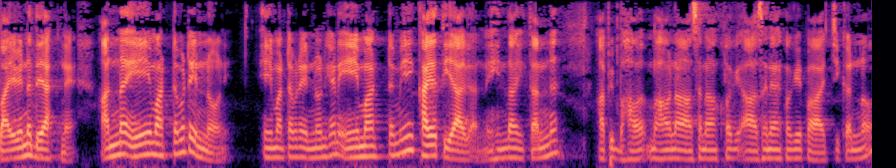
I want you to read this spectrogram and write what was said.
බය වෙන්න දෙයක් නැහැ. අන්න ඒ මට්ටමට එන්න ඕනේ. ඒ මට්ටමට එන්න ඕනේ කියන්නේ ඒ මට්ටමේ කය තියාගන්න. ඒ හින්දා හිතන්න අපි භාවනා ආසනාවක් වගේ ආසනයක් වගේ පාවිච්චි කරනවා.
